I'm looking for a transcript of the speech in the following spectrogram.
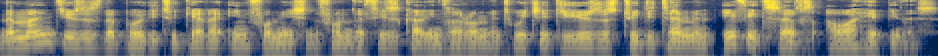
The mind uses the body to gather information from the physical environment, which it uses to determine if it serves our happiness.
